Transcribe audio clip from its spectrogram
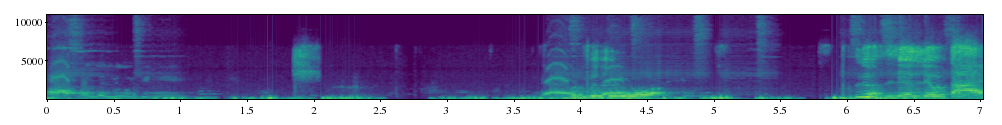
พาไปเร็วๆจริง อย่ามันไม่เร็วอะเลือดเรียนเร็วตาย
